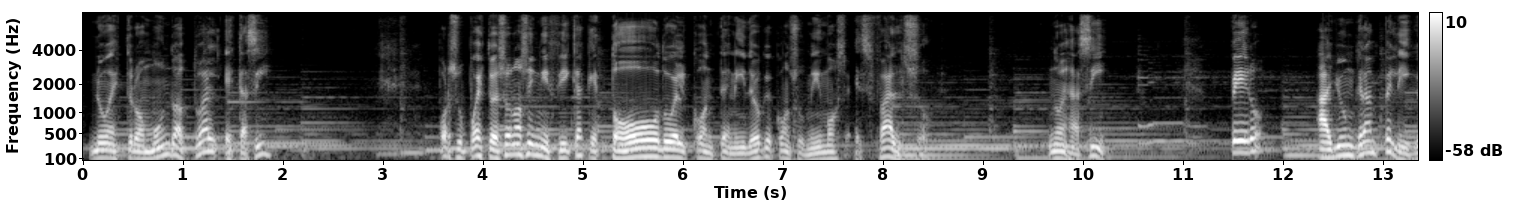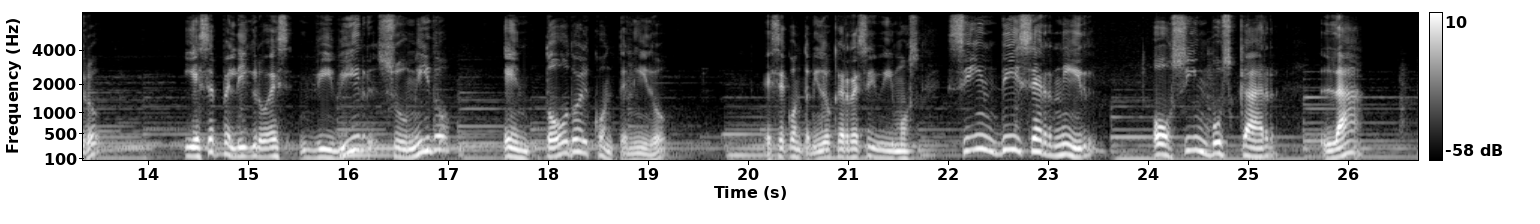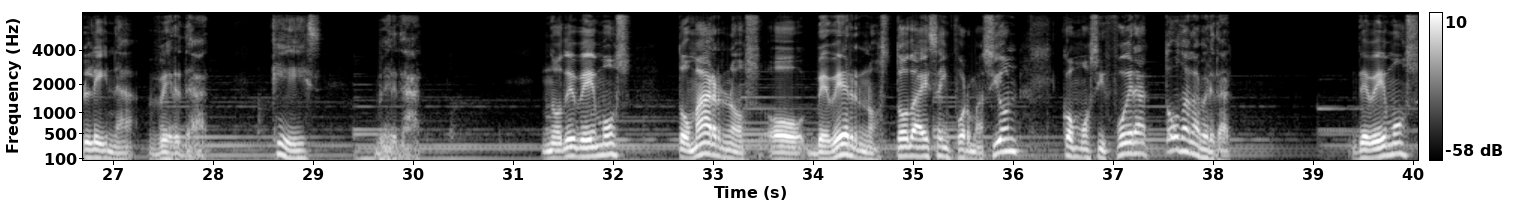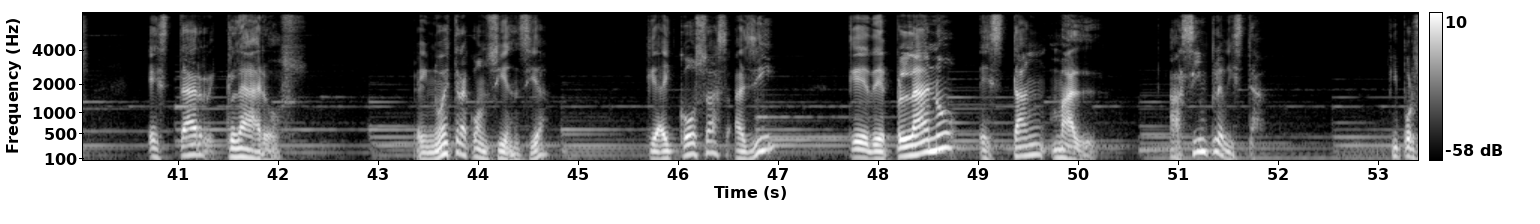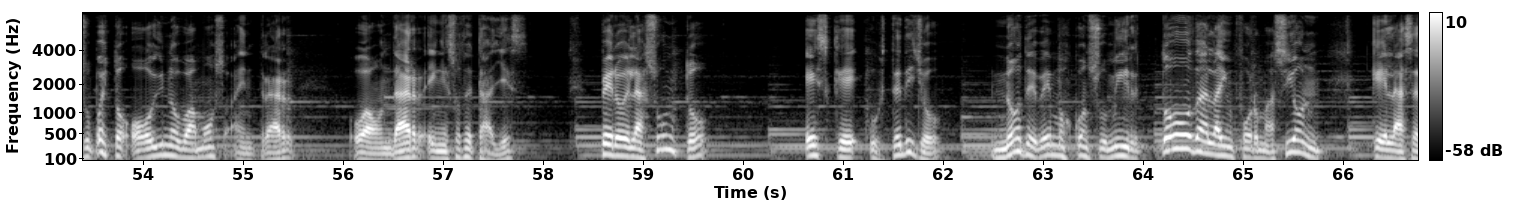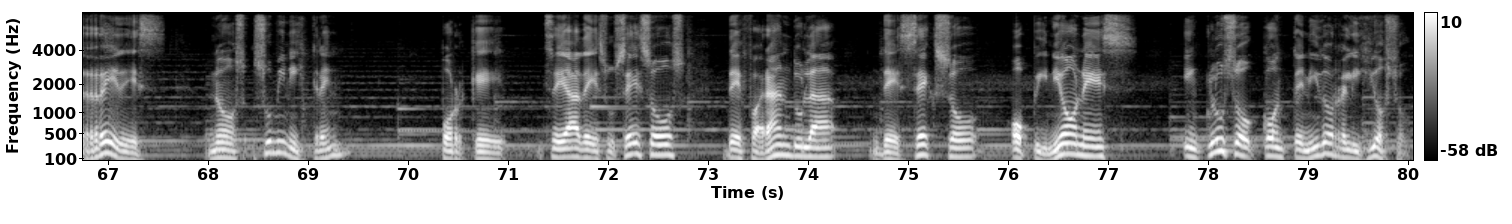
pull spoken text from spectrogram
nuestro mundo actual está así. Por supuesto, eso no significa que todo el contenido que consumimos es falso. No es así. Pero hay un gran peligro y ese peligro es vivir sumido en todo el contenido, ese contenido que recibimos sin discernir o sin buscar la plena verdad. ¿Qué es verdad? No debemos tomarnos o bebernos toda esa información como si fuera toda la verdad. Debemos estar claros en nuestra conciencia que hay cosas allí que de plano están mal, a simple vista. Y por supuesto, hoy no vamos a entrar o a ahondar en esos detalles, pero el asunto es que usted y yo no debemos consumir toda la información que las redes nos suministren, porque sea de sucesos, de farándula, de sexo, opiniones, incluso contenido religioso.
